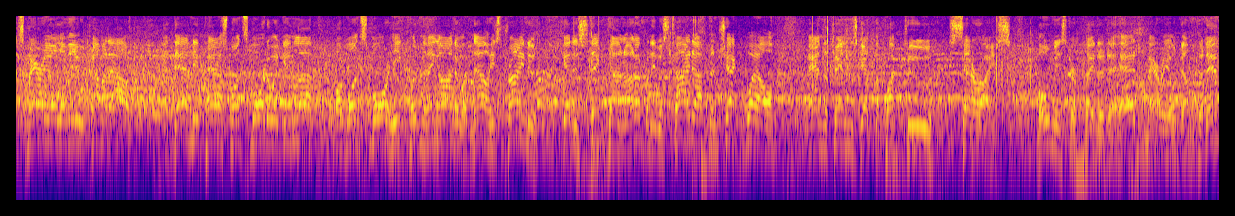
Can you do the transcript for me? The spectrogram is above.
it's Mario Lemieux coming out. A dandy pass once more to Iginla, but once more he couldn't hang on to it. Now he's trying to get his stick down on it, but he was tied up and checked well, and the Finns get the puck to center ice. Bouwmeester played it ahead. Mario dumped it in.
